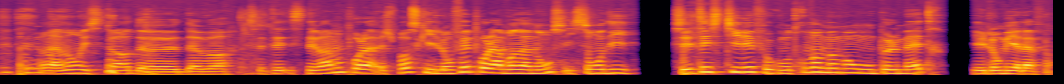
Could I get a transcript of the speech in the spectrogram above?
C'est vraiment histoire de- d'avoir. C'était c'était vraiment pour la. Je pense qu'ils l'ont fait pour la bande-annonce. Ils se sont dit, c'était stylé, faut qu'on trouve un moment où on peut le mettre. Et ils l'ont mis à la fin.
